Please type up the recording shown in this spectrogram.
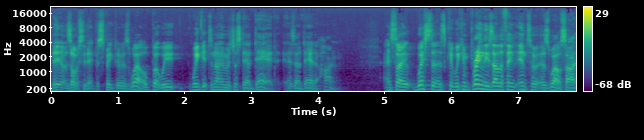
There is obviously that perspective as well, but we, we get to know him as just our dad, as our dad at home. And so Westerners, we can bring these other things into it as well. So I,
